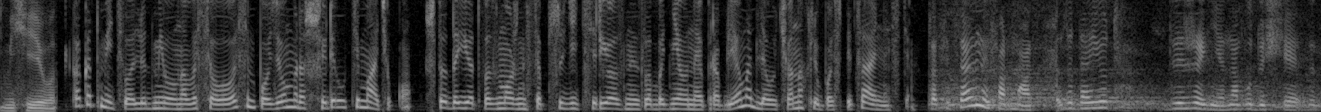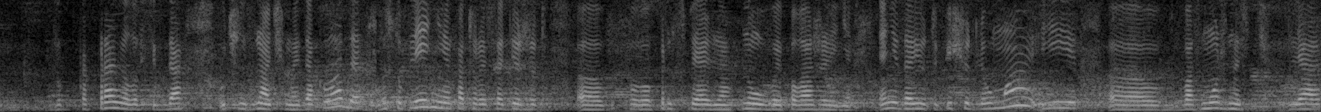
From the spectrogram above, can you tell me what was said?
Михеева. Как отметила Людмила Новоселова, симпозиум расширил тематику, что дает возможность обсудить серьезные злободневные проблемы для ученых любой специальности. Официальный формат задает движение на будущее как правило, всегда очень значимые доклады, выступления, которые содержат э, в принципиально новые положения. И они дают и пищу для ума, и э, возможность для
